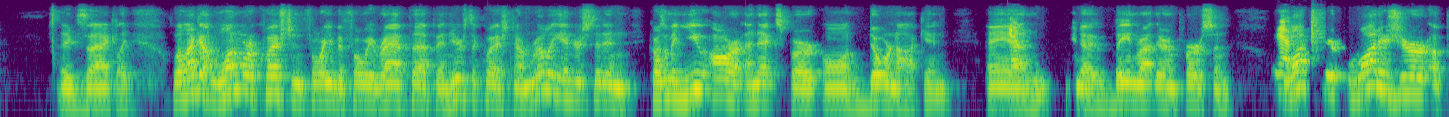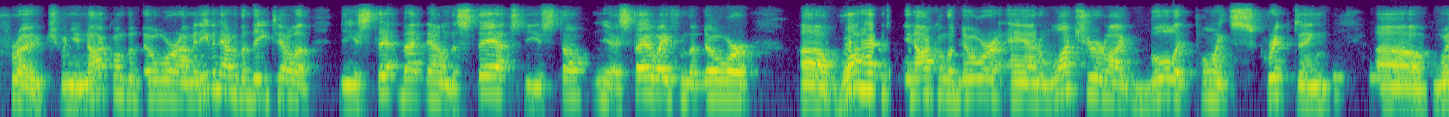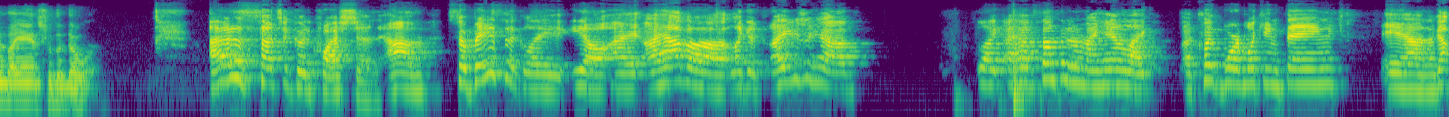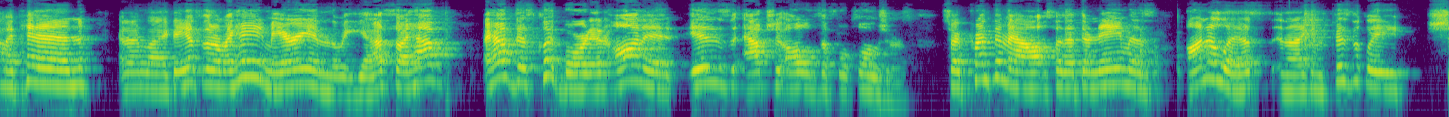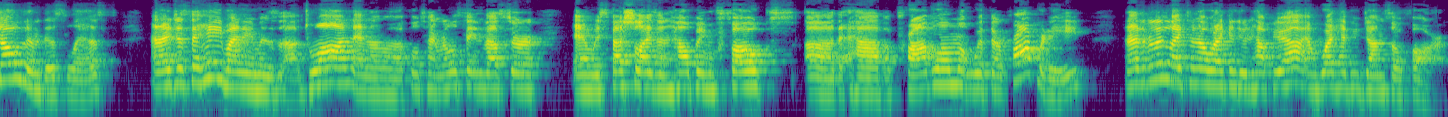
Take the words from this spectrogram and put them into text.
Exactly. Well, I got one more question for you before we wrap up. And here's the question I'm really interested in because I mean, you are an expert on door knocking and, yep. you know, being right there in person. Yep. What's your, what is your approach when you knock on the door? I mean, even down to the detail of do you step back down the steps? Do you stop, you know, stay away from the door? Uh, what happens when you knock on the door and what's your like bullet point scripting uh, when they answer the door? That is such a good question. Um, so basically, you know, I, I have a, like a, I usually have, like, I have something in my hand, like a clipboard looking thing, and I got my pen, and I'm like, they answer, I'm like, hey, Mary, and the yes. So I have I have this clipboard, and on it is actually all of the foreclosures. So I print them out so that their name is on a list, and I can physically show them this list. And I just say, hey, my name is uh, Dwan, and I'm a full-time real estate investor, and we specialize in helping folks uh, that have a problem with their property. And I'd really like to know what I can do to help you out, and what have you done so far?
